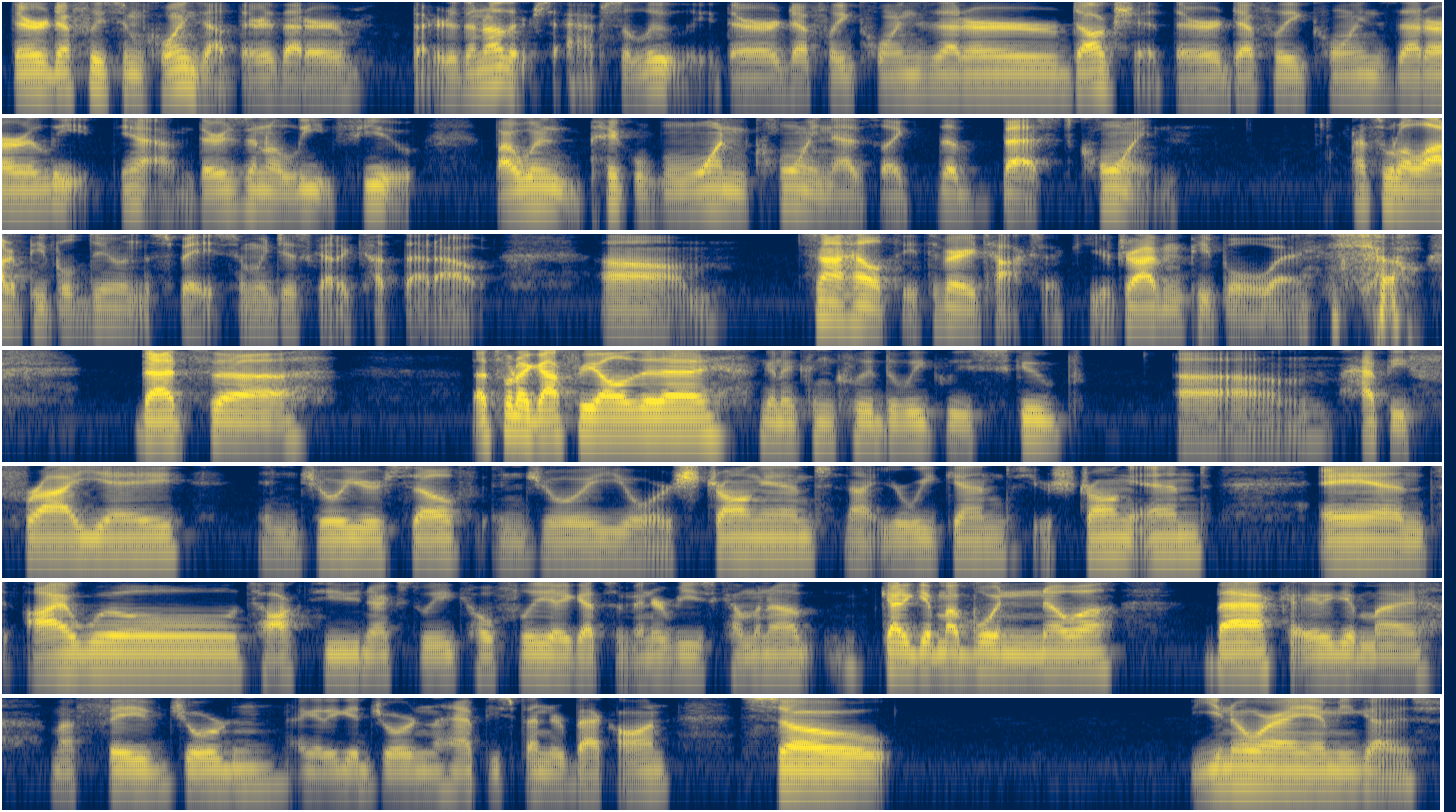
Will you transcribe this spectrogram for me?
there are definitely some coins out there that are better than others. Absolutely. There are definitely coins that are dog shit. There are definitely coins that are elite. Yeah, there's an elite few. But I wouldn't pick one coin as like the best coin that's what a lot of people do in the space, and we just got to cut that out. Um, it's not healthy. It's very toxic. You're driving people away. So that's uh, that's what I got for y'all today. I'm gonna conclude the weekly scoop. Um, happy Friday. Enjoy yourself. Enjoy your strong end, not your weekend. Your strong end. And I will talk to you next week. Hopefully, I got some interviews coming up. Got to get my boy Noah back. I got to get my my fave Jordan. I got to get Jordan the happy spender back on. So you know where I am, you guys.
